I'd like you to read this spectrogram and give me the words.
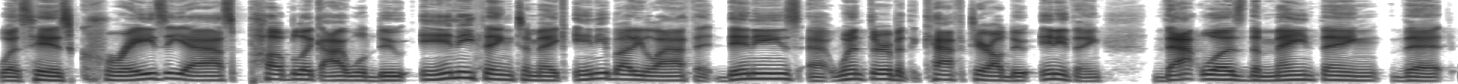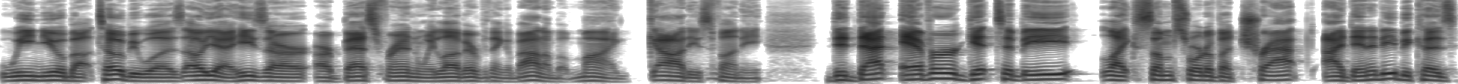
was his crazy ass public. I will do anything to make anybody laugh at Denny's, at Winthrop, at the cafeteria. I'll do anything. That was the main thing that we knew about Toby was, oh yeah, he's our our best friend. And we love everything about him. But my God, he's funny. Did that ever get to be like some sort of a trapped identity? Because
